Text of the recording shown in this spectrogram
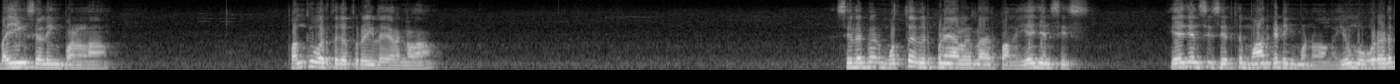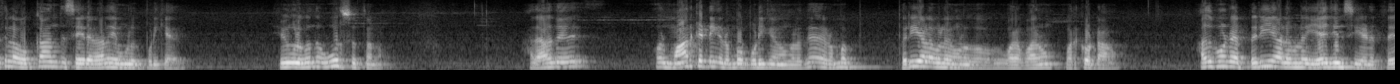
buying selling பண்ணலாம். பங்கு வர்த்தக துறையில் இறங்கலாம். சில பேர் மொத்த விற்பனையாளர்களாக இருப்பாங்க ஏஜென்சிஸ் ஏஜென்சிஸ் எடுத்து மார்க்கெட்டிங் பண்ணுவாங்க. இவங்க ஒரு இடத்துல உட்காந்து செய்கிற வேலை இவங்களுக்கு பிடிக்காது. இவங்களுக்கு வந்து ஊர் சுற்றணும் அதாவது ஒரு மார்க்கெட்டிங் ரொம்ப பிடிக்கும் இவங்களுக்கு. ரொம்ப பெரிய அளவில் இவங்களுக்கு வரும் ஒர்க் அவுட் ஆகும். அது போன்ற பெரிய அளவில் ஏஜென்சி எடுத்து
